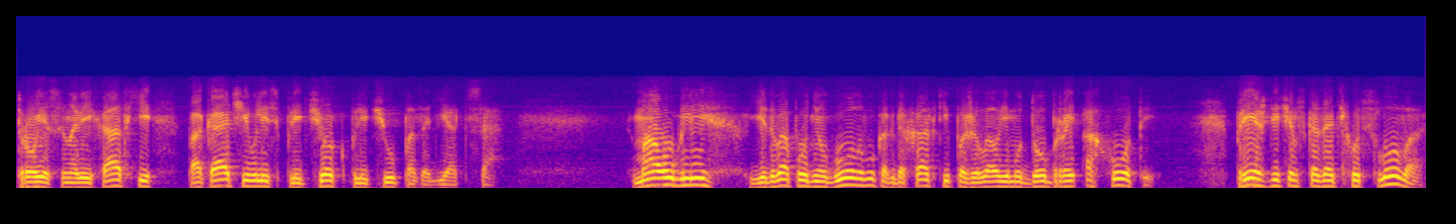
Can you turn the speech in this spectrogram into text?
Трое сыновей Хатхи покачивались плечо к плечу позади отца. Маугли едва поднял голову, когда Хатки пожелал ему доброй охоты. Прежде чем сказать хоть слово,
